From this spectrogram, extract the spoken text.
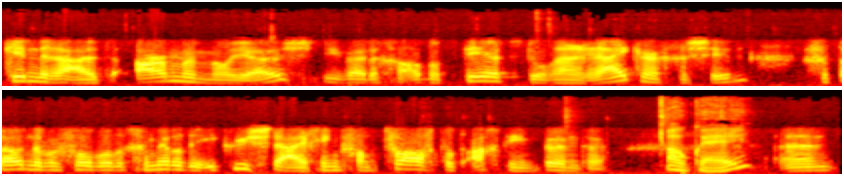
kinderen uit arme milieus, die werden geadopteerd door een rijker gezin, vertoonden bijvoorbeeld een gemiddelde IQ-stijging van 12 tot 18 punten. Oké. En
